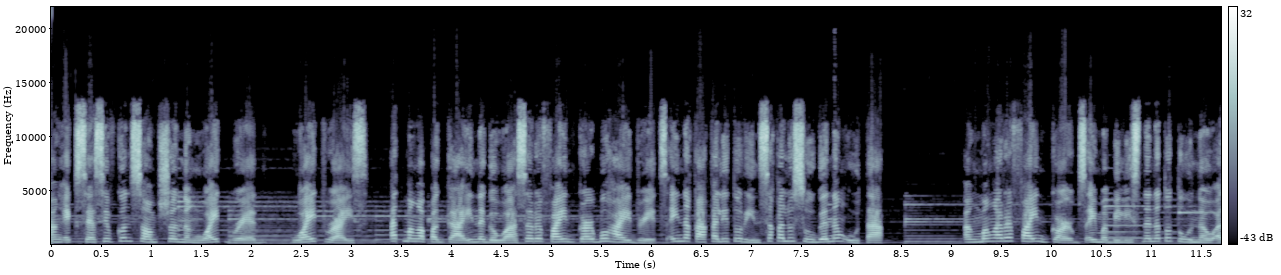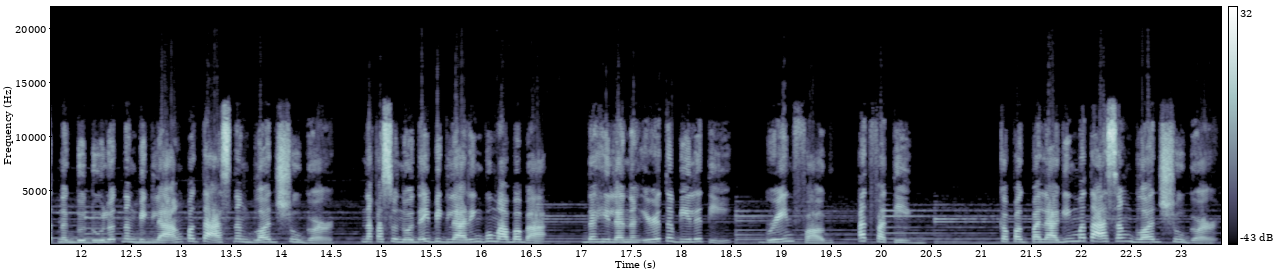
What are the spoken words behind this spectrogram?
ang excessive consumption ng white bread, white rice, at mga pagkain na gawa sa refined carbohydrates ay nakakalito rin sa kalusugan ng utak. Ang mga refined carbs ay mabilis na natutunaw at nagdudulot ng biglaang pagtaas ng blood sugar, na kasunod ay bigla ring bumababa, dahilan ng irritability, brain fog, at fatigue. Kapag palaging mataas ang blood sugar,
